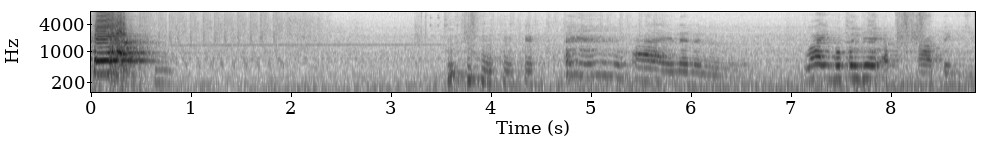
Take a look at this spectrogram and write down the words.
porra! Ai, não, não, não, não. Uai, vou perder. Ah, perdi.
